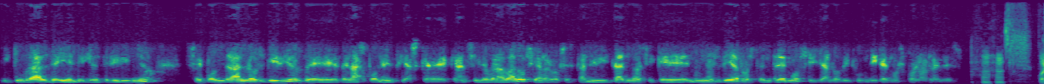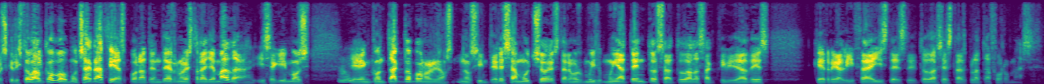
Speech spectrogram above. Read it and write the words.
Iturralde y Emilio Triviño, se pondrán los vídeos de, las ponencias que, han sido grabados y ahora los están editando, así que en unos días los tendremos y ya lo difundiremos por las redes. Pues Cristóbal Cobo, muchas gracias por atender nuestra llamada y seguimos en contacto porque nos, interesa mucho, estaremos muy, muy atentos a todas las actividades que realizáis desde todas estas plataformas.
